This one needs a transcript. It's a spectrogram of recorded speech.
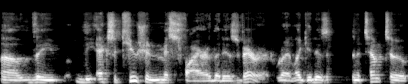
uh, the the execution misfire that is Verrit, right? Like it is an attempt to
